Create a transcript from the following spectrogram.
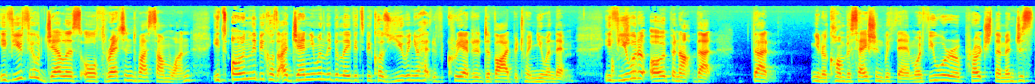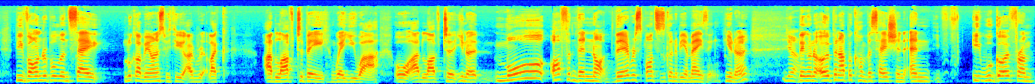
if you feel jealous or threatened by someone, it's only because I genuinely believe it's because you and your head have created a divide between you and them. If oh, you were to open up that, that, you know, conversation with them, or if you were to approach them and just be vulnerable and say, look, I'll be honest with you, I like, I'd love to be where you are, or I'd love to, you know, more often than not, their response is going to be amazing, you know? Yeah. They're going to open up a conversation and it will go from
